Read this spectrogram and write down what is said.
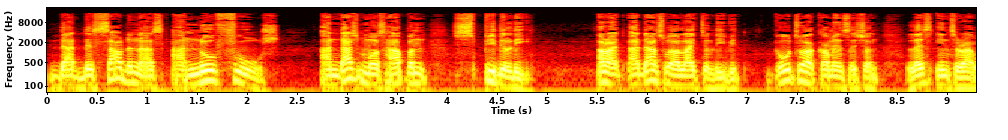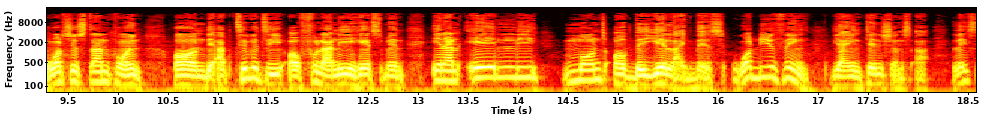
that the Southerners are no fools, and that must happen speedily. All right, uh, that's where I'd like to leave it. Go to our comment section. Let's interact. What's your standpoint on the activity of Fulani herdsmen in an early month of the year like this? What do you think their intentions are? Let's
